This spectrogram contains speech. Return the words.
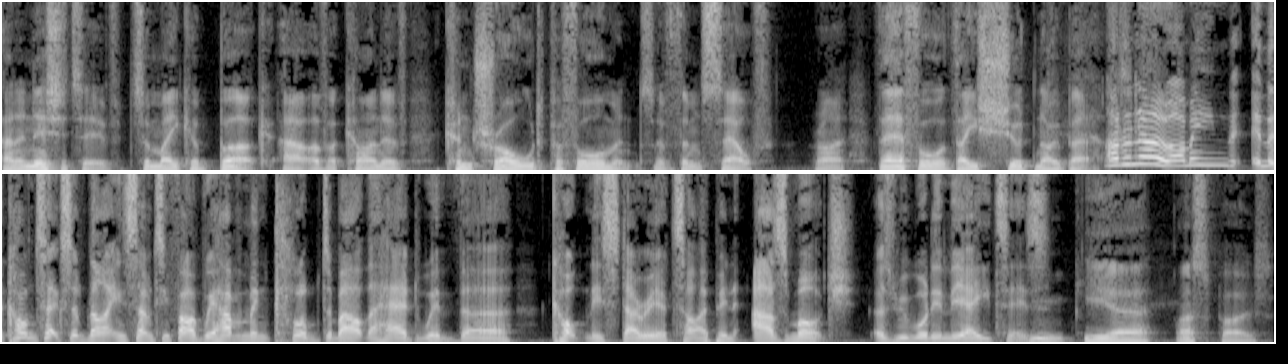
and initiative to make a buck out of a kind of controlled performance of themselves, right? Therefore, they should know better. I don't know. I mean, in the context of 1975, we haven't been clubbed about the head with uh, Cockney stereotyping as much as we would in the 80s. Yeah, I suppose.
